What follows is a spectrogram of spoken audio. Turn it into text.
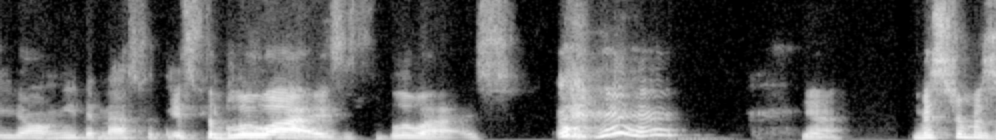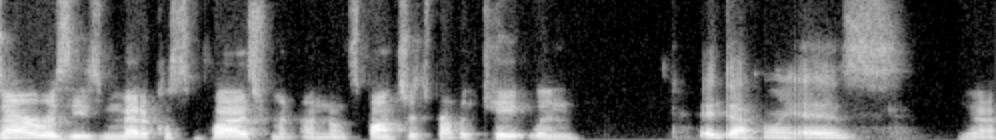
you don't need to mess with these. It's the blue eyes. It's the blue eyes. yeah. Mr. Mazzara receives medical supplies from an unknown sponsor. It's probably Katelyn. it definitely is. Yeah.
